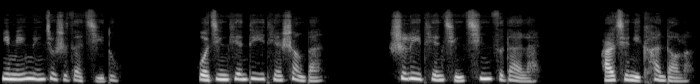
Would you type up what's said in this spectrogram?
你明明就是在嫉妒。我今天第一天上班，是厉天晴亲自带来，而且你看到了，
